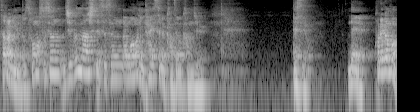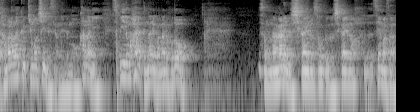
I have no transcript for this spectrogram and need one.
さらに言うとその進ん自分の足で進んだものに対する風を感じる。ですよ。でこれがもうたまらなく気持ちいいですよね。でもかなりスピードも速くなればなるほどその流れる視界の速度視界の狭さ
